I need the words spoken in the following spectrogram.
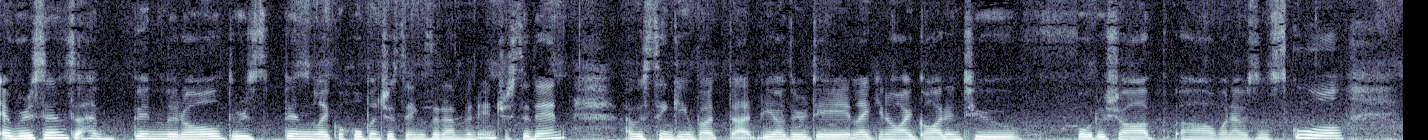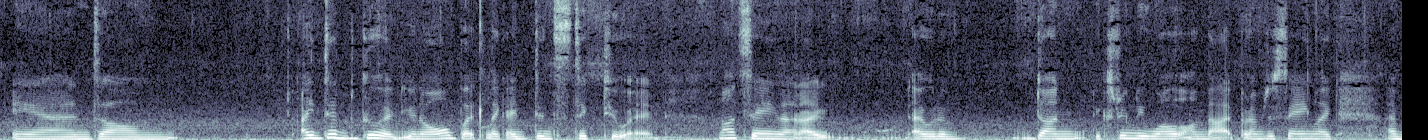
ever since I've been little, there's been like a whole bunch of things that I've been interested in. I was thinking about that the other day. Like, you know, I got into Photoshop uh, when I was in school, and um, I did good, you know, but like I didn't stick to it. Not saying that I I would have done extremely well on that, but I'm just saying like I've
